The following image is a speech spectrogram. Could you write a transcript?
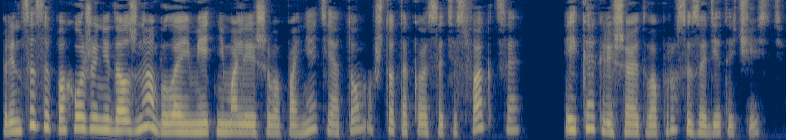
Принцесса, похоже, не должна была иметь ни малейшего понятия о том, что такое сатисфакция и как решают вопросы задетой чести.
